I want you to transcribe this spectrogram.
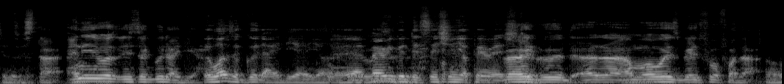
to. to start, and it was it's a good idea. It was a good idea, yo. Yeah, Yeah, very good decision your parents Very took. good, and uh, I'm always grateful for that. Okay.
